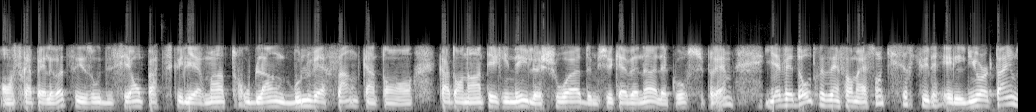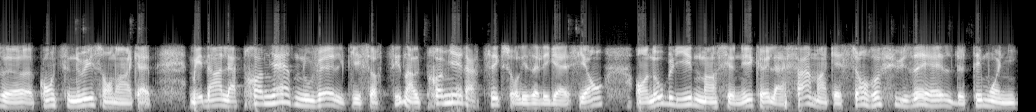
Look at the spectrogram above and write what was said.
On se rappellera de ces auditions particulièrement troublantes, bouleversantes quand on quand on a entériné le choix de M. Kavanaugh à la Cour suprême. Il y avait d'autres informations qui circulaient et le New York Times a continué son enquête. Mais dans la première nouvelle qui est sortie, dans le premier article sur les allégations, on a oublié de mentionner que la femme en question refusait elle de témoigner.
